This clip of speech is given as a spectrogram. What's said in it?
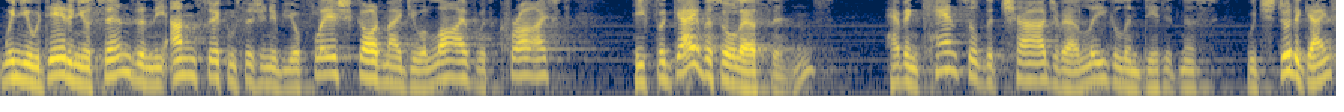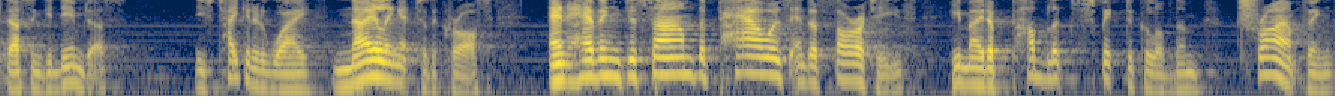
when you were dead in your sins and the uncircumcision of your flesh, God made you alive with Christ. He forgave us all our sins, having cancelled the charge of our legal indebtedness, which stood against us and condemned us. He's taken it away, nailing it to the cross, and having disarmed the powers and authorities, he made a public spectacle of them, triumphing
